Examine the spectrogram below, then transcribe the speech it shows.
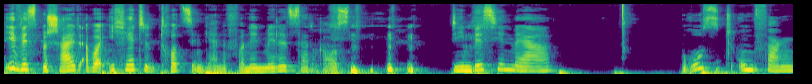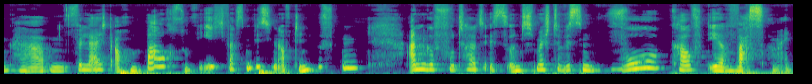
Ihr wisst Bescheid, aber ich hätte trotzdem gerne von den Mädels da draußen, die ein bisschen mehr Brustumfang haben, vielleicht auch einen Bauch, so wie ich, was ein bisschen auf den Hüften angefuttert ist. Und ich möchte wissen, wo kauft ihr was ein?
